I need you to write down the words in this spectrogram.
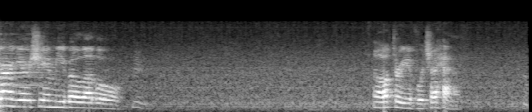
You're on Yoshi Amiibo level. Hmm. All three of which I have. Hmm.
